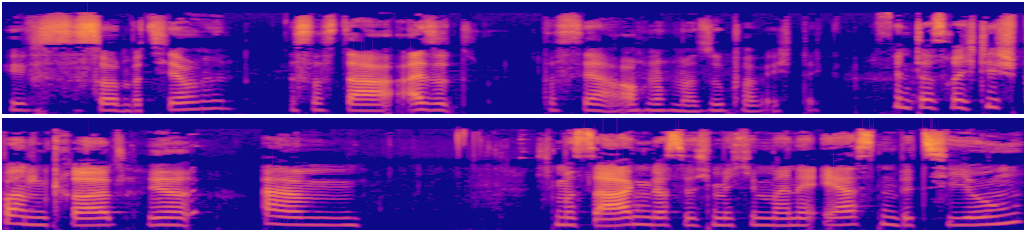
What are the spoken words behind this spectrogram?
Wie ist das so in Beziehungen? Ist das da, also das ist ja auch nochmal super wichtig. Ich finde das richtig spannend gerade. Ja. Ähm, ich muss sagen, dass ich mich in meiner ersten Beziehung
